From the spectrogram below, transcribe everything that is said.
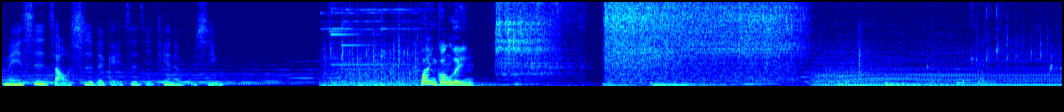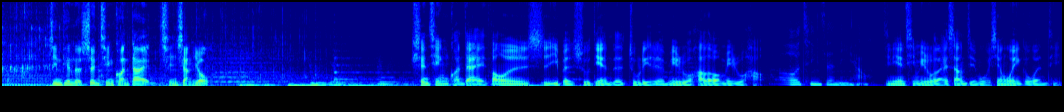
没事找事的给自己添了不幸。”欢迎光临。今天的盛情款待，请享用。盛情款待，访问是一本书店的主理人蜜如。Hello，蜜如好。Hello，青森你好。今天请蜜如来上节目，我先问一个问题。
